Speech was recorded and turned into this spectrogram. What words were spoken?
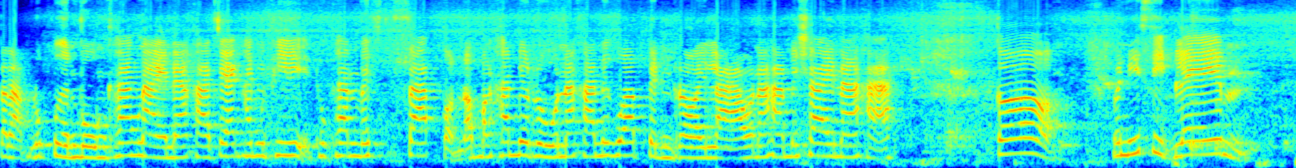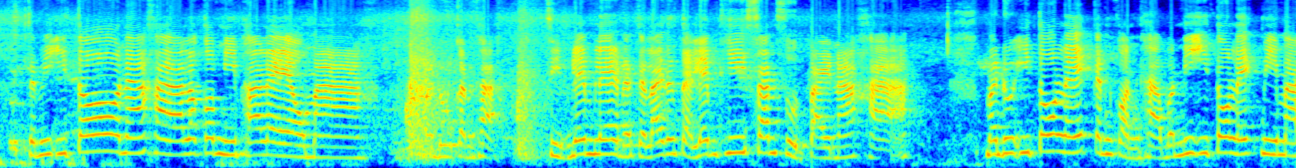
ตลับลูกปืนวงข้างในนะคะ แจ้งให้พี่ๆทุกท่านไว้ทราบก่อนเนาะบางท่านไม่รู้นะคะ นึกว่าเป็นรอยร้าวนะคะ ไม่ใช่นะคะ ก็วันนี้สิบเล่ม จะมีอีโต้นะคะ แล้วก็มีพาแลวมา มาดูกันค่ะสิบเล่มแรกเดี๋ยวจะไล่ตั้งแต่เล่มที่สั้นสุดไปนะคะ มาดูอีโต้เล็กกันก่อนค่ะ วันนี้อีโต้เล็กมีมา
